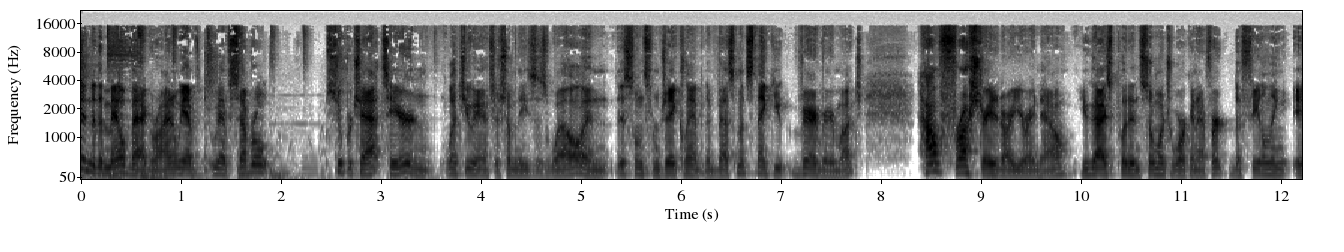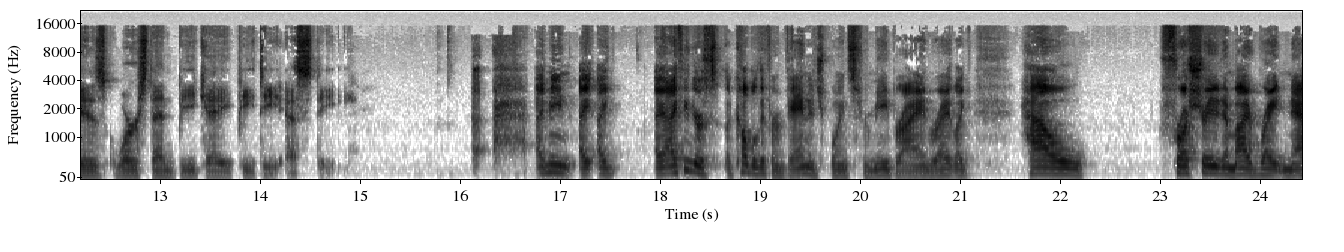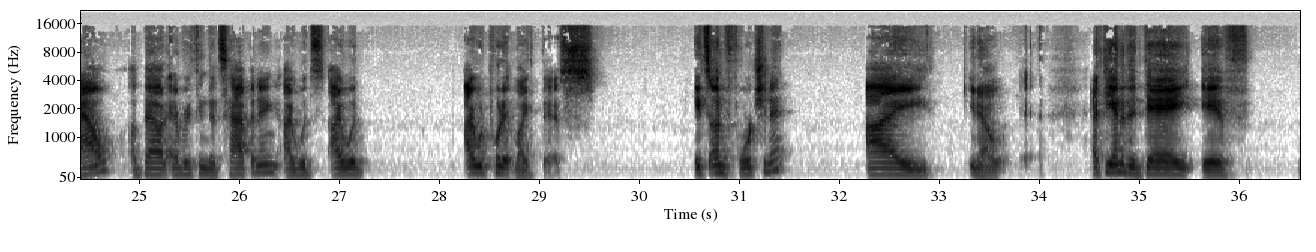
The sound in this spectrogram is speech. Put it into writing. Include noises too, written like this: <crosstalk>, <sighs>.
Get into the mailbag, Ryan. We have we have several super chats here and let you answer some of these as well. And this one's from Jay Clampton Investments. Thank you very, very much. How frustrated are you right now? You guys put in so much work and effort. The feeling is worse than BK PTSD. Uh, I mean, I, I I think there's a couple different vantage points for me, Brian. Right, like how frustrated am I right now about everything that's happening? I would I would I would put it like this. It's unfortunate. I, you know, at the end of the day, if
